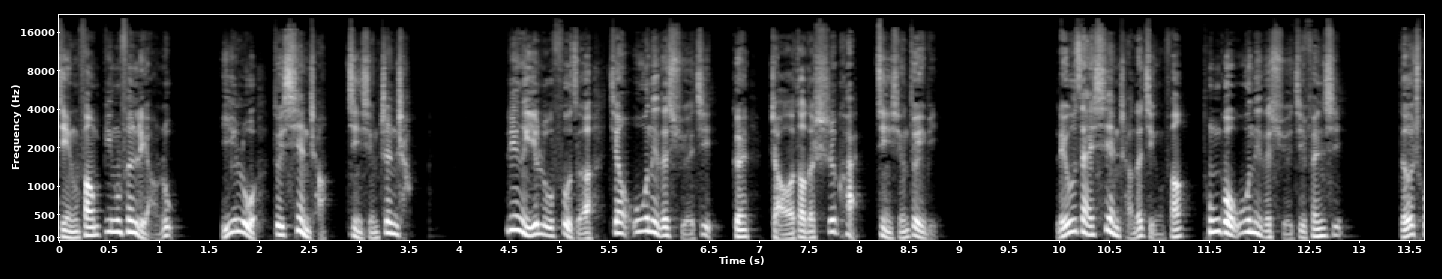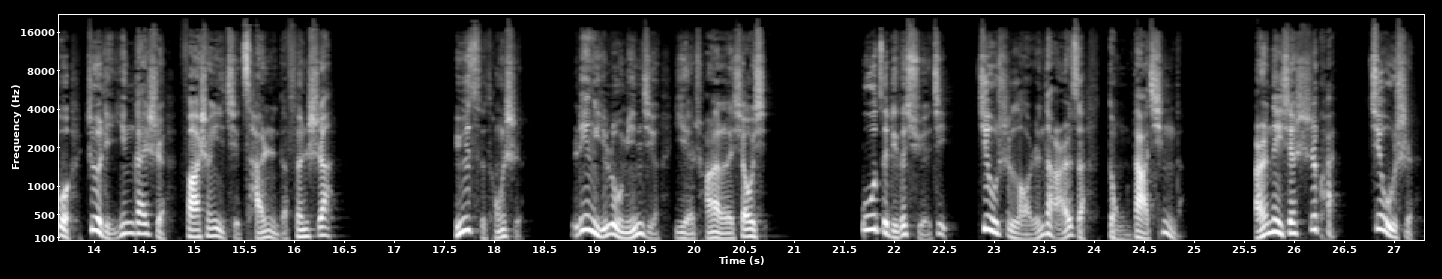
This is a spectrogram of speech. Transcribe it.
警方兵分两路，一路对现场进行侦查，另一路负责将屋内的血迹跟找到的尸块进行对比。留在现场的警方通过屋内的血迹分析，得出这里应该是发生一起残忍的分尸案。与此同时，另一路民警也传来了消息：屋子里的血迹就是老人的儿子董大庆的，而那些尸块就是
